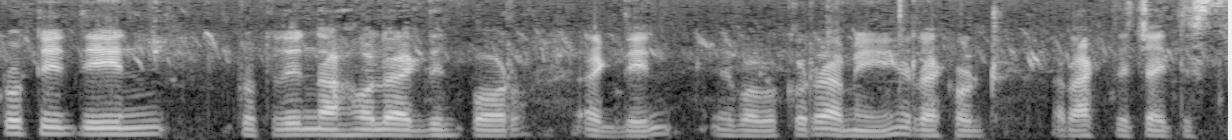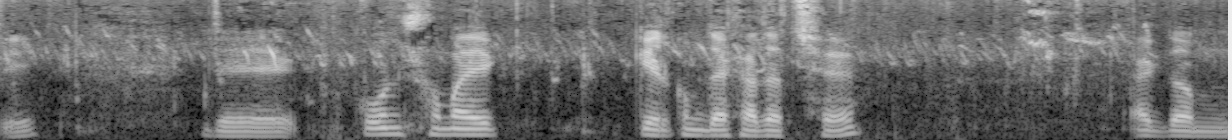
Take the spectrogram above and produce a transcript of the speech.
প্রতিদিন প্রতিদিন না হলেও একদিন পর একদিন এভাবে করে আমি রেকর্ড রাখতে চাইতেছি যে কোন সময়ে কীরকম দেখা যাচ্ছে। একদম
